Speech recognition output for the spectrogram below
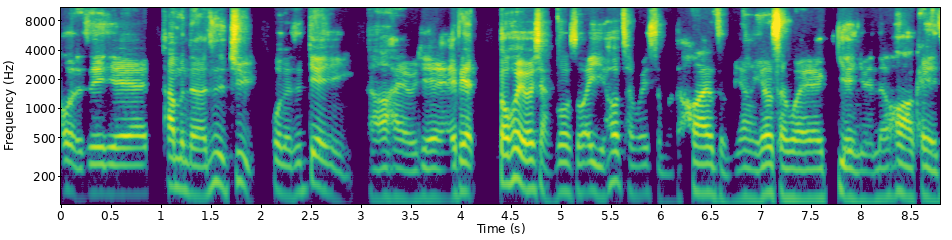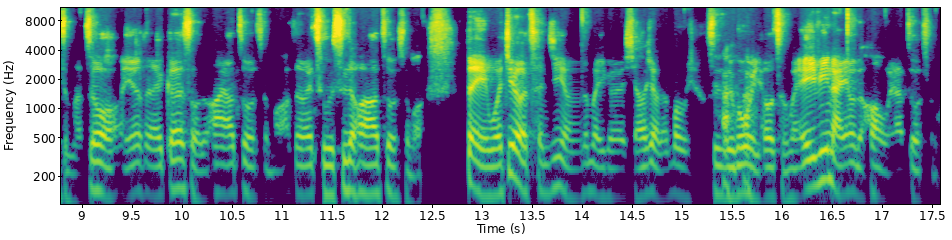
或者是一些他们的日剧，或者是电影，然后还有一些 A 片。都会有想过说，以后成为什么的话要怎么样？以后成为演员的话可以怎么做？以后成为歌手的话要做什么？成为厨师的话要做什么？对，我就有曾经有那么一个小小的梦想，是 如果我以后成为 AV 男优的话，我要做什么？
